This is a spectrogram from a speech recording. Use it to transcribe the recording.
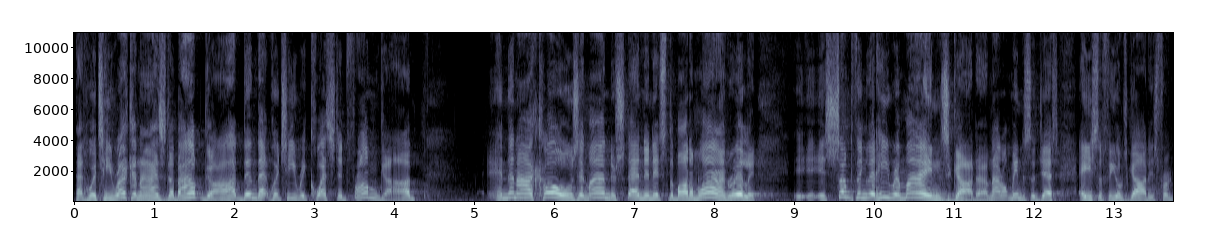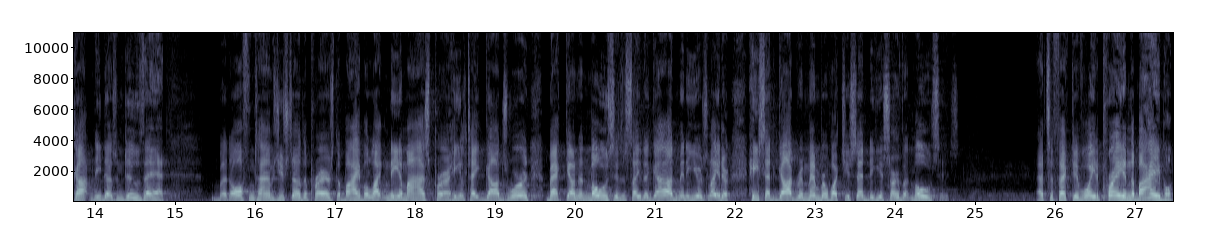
That which he recognized about God, then that which he requested from God. And then I close, in my understanding, it's the bottom line, really. It's something that he reminds God of. And I don't mean to suggest Asa feels God is forgotten. He doesn't do that. But oftentimes you study the prayers of the Bible like Nehemiah's prayer. He'll take God's word back down in Moses and say to God many years later, he said, God, remember what you said to your servant Moses. That's effective way to pray in the Bible.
